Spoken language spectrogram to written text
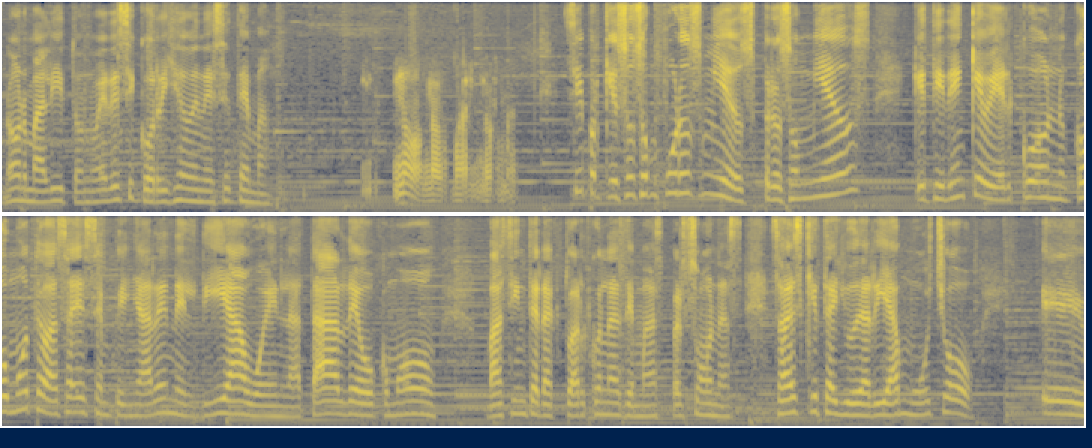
normalito, no eres psicorrígido en ese tema. No, normal, normal. Sí, porque esos son puros miedos, pero son miedos que tienen que ver con cómo te vas a desempeñar en el día o en la tarde o cómo vas a interactuar con las demás personas. Sabes que te ayudaría mucho eh,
